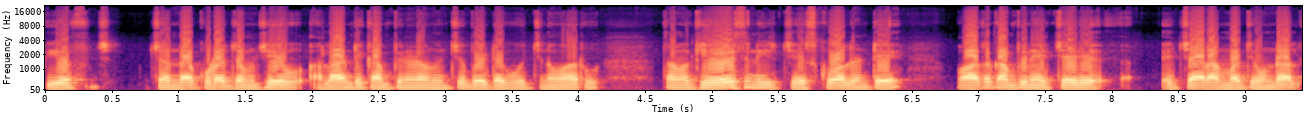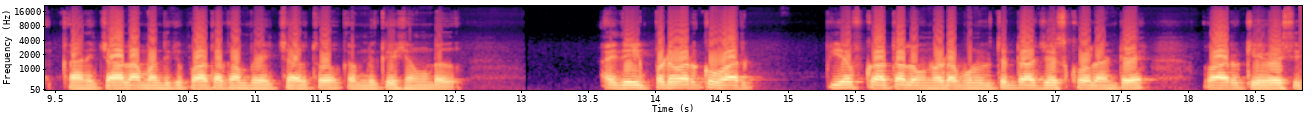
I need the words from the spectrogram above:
పిఎఫ్ చందా కూడా జమ చేయవు. అలాంటి కంపెనీల నుంచి బయటకు వచ్చిన వారు తమ కేవైసీని చేసుకోవాలంటే పాత కంపెనీ హెచ్ఆర్ హెచ్ఆర్ అనుమతి ఉండాలి. కానీ చాలామందికి పాత కంపెనీ హెచ్ఆర్తో కమ్యూనికేషన్ ఉండదు. అయితే ఇప్పటి వరకు వారి పిఎఫ్ ఖాతాలో ఉన్న డబ్బును విత్డ్రా చేసుకోవాలంటే వారు కేవైసీ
